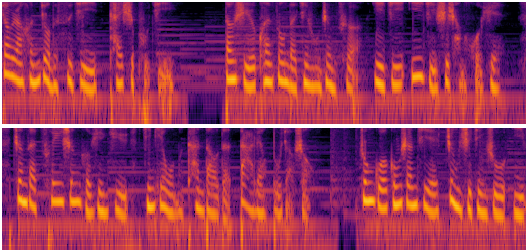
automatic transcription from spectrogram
叫嚷很久的四 G 开始普及，当时宽松的金融政策以及一级市场的活跃，正在催生和孕育今天我们看到的大量独角兽。中国工商界正式进入以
